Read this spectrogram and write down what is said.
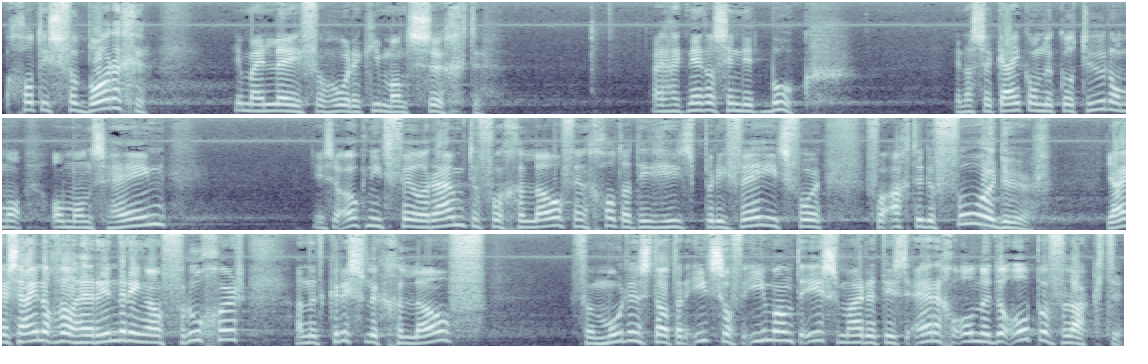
God is verborgen. In mijn leven hoor ik iemand zuchten. Eigenlijk net als in dit boek. En als we kijken om de cultuur om, om ons heen, is er ook niet veel ruimte voor geloof en God. Dat is iets privé, iets voor, voor achter de voordeur. Ja, er zijn nog wel herinneringen aan vroeger, aan het christelijk geloof. Vermoedens dat er iets of iemand is, maar het is erg onder de oppervlakte.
